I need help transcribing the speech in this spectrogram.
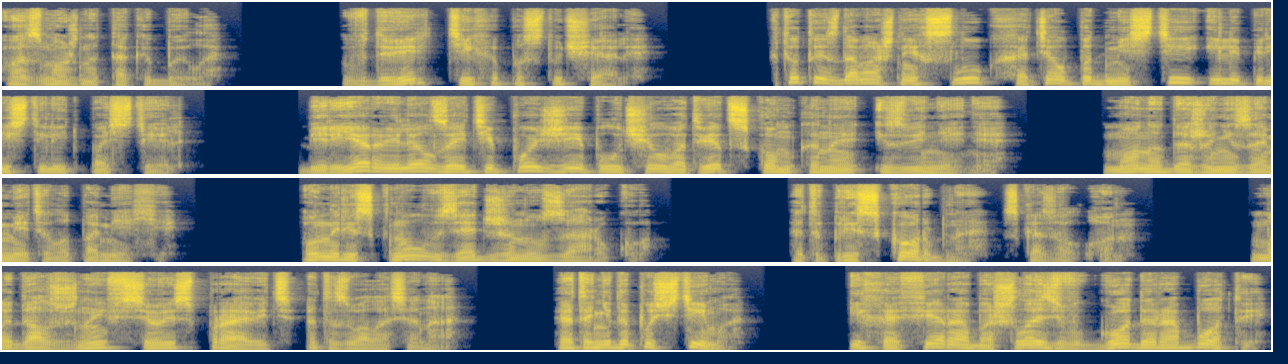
Возможно, так и было. В дверь тихо постучали. Кто-то из домашних слуг хотел подмести или перестелить постель. Берьяр велел зайти позже и получил в ответ скомканное извинение. Мона даже не заметила помехи. Он рискнул взять жену за руку. «Это прискорбно», — сказал он. «Мы должны все исправить», — отозвалась она. «Это недопустимо. Их афера обошлась в годы работы.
